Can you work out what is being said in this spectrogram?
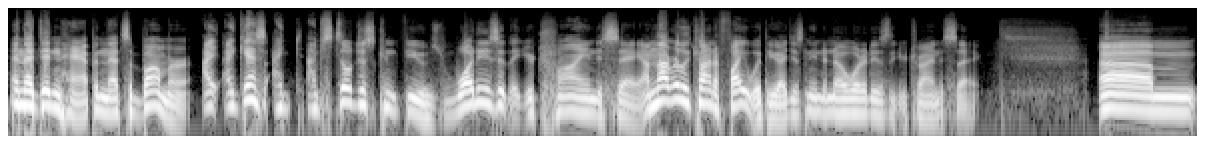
and that didn't happen. That's a bummer. I, I guess I, I'm still just confused. What is it that you're trying to say? I'm not really trying to fight with you. I just need to know what it is that you're trying to say. Um,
